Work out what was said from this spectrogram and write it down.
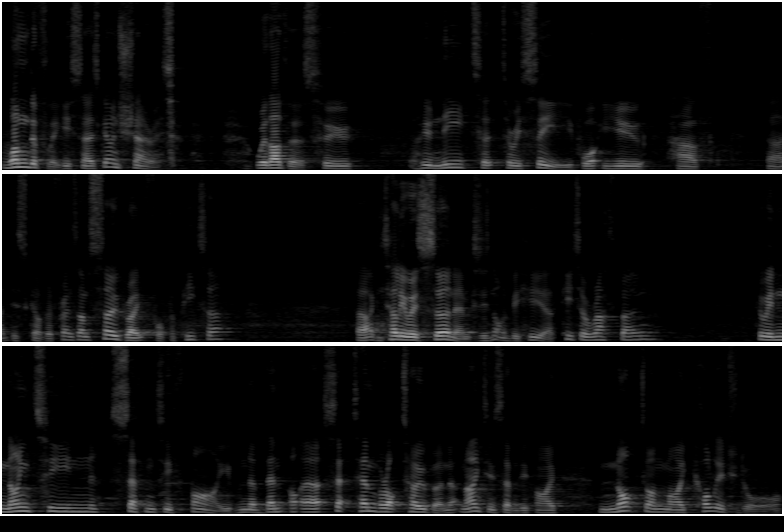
wonderfully, He says, go and share it with others who, who need to, to receive what you have uh, discovered. Friends, I'm so grateful for Peter. Uh, I can tell you his surname because he's not going to be here. Peter Rathbone, who in 1975, November, uh, September, October 1975, knocked on my college door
